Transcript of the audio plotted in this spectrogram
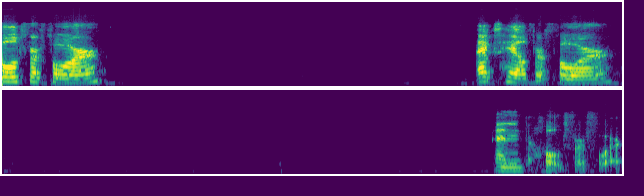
Hold for four. Exhale for four. And hold for four.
